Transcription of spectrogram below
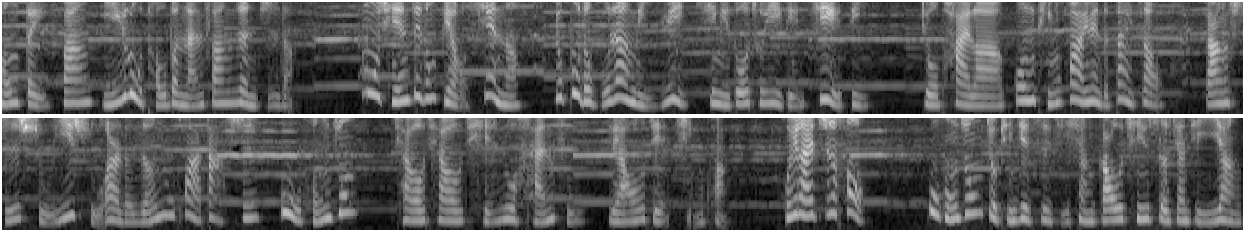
从北方一路投奔南方任职的，目前这种表现呢，又不得不让李煜心里多出一点芥蒂，就派了宫廷画院的代造，当时数一数二的人物画大师顾闳中，悄悄潜入韩府了解情况。回来之后，顾闳中就凭借自己像高清摄像机一样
